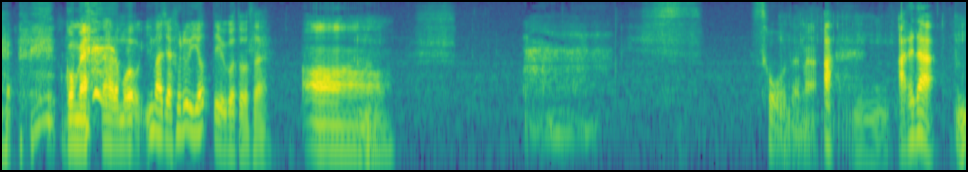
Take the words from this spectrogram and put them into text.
ないごめんだからもう今じゃ古いよっていうことをさあそうだな。あうん。あれだ。ん？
